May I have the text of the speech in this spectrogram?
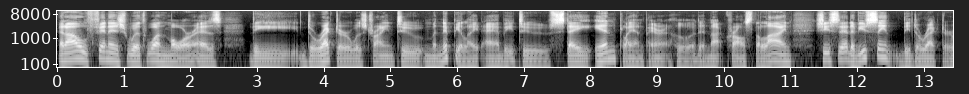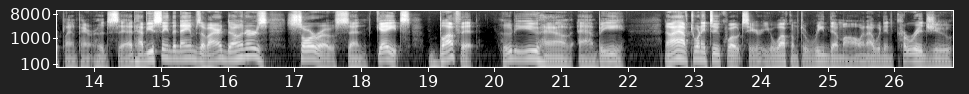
And I'll finish with one more as the director was trying to manipulate Abby to stay in Planned Parenthood and not cross the line. She said, Have you seen, the director of Planned Parenthood said, Have you seen the names of our donors? Soros and Gates, Buffett. Who do you have, Abby? Now, I have 22 quotes here. You're welcome to read them all, and I would encourage you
